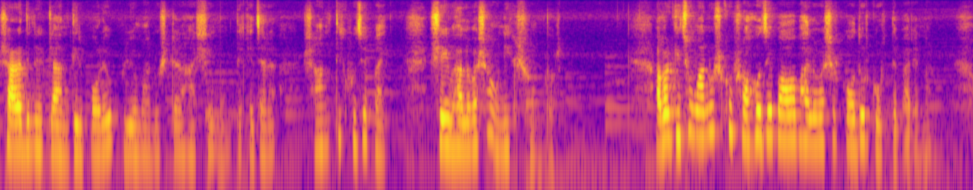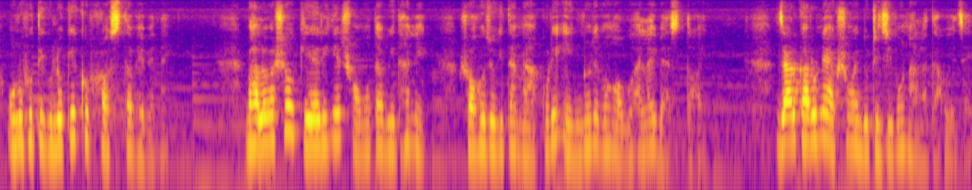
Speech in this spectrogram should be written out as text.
সারাদিনের ক্লান্তির পরেও প্রিয় মানুষটার হাসি মুখ দেখে যারা শান্তি খুঁজে পায়, সেই ভালোবাসা অনেক সুন্দর। আবার কিছু মানুষ খুব সহজে পাওয়া ভালোবাসার কদর করতে পারে না। অনুভূতিগুলোকে খুব সস্তা ভেবে নেয়। ভালোবাসা ও কেয়ারিংয়ের সমতা বিধানে সহযোগিতা না করে ইগনোর এবং অবহেলায় ব্যস্ত হয়, যার কারণে একসময় দুটি জীবন আলাদা হয়ে যায়।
